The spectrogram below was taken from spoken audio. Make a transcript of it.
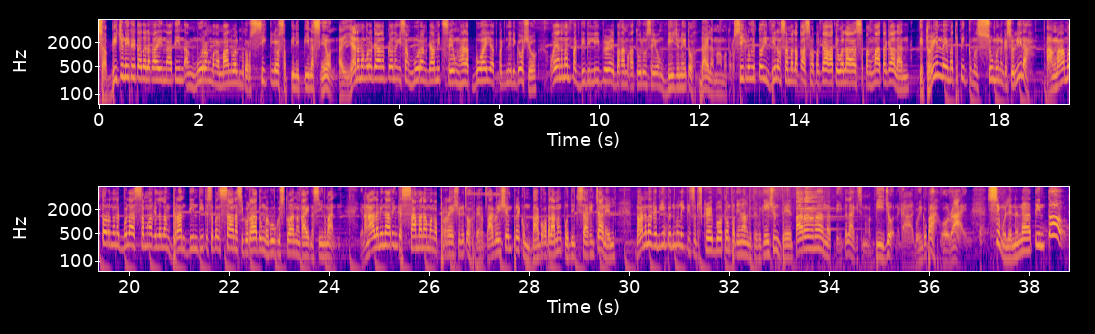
Sa video na ito tatalakayin natin ang murang mga manual motorsiklo sa Pilipinas ngayon. Kaya naman kung naghanap ka ng isang murang gamit sa iyong hanap buhay at pagninegosyo o kaya naman pagdi-deliver ay baka makatulong sa iyong video na ito. Dahil ang mga motorsiklong ito hindi lang sa malakas mapagkakatiwalaan sa pangmatagalan, ito rin may matipid kumonsumo ng gasolina ang mga motor na nagmula sa mga kilalang brand din dito sa bansa na siguradong magugustuhan ng kahit na sino man. Yan ang alamin natin kasama ng mga presyo nito. Pero bago yun syempre, kung bago ka pa lamang po dito sa akin channel, baka naman kaibigan po mag-click yung subscribe button pati ng notification bell para naman update lagi sa mga video na gagawin ko pa. Alright, simulan na natin to!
